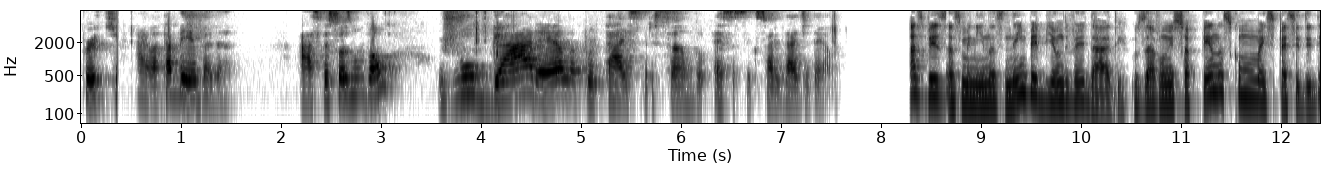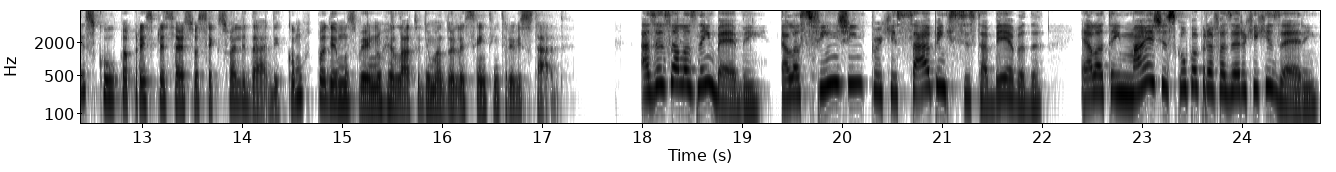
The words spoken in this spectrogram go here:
porque ah, ela tá bêbada. As pessoas não vão julgar ela por estar tá expressando essa sexualidade dela. Às vezes as meninas nem bebiam de verdade, usavam isso apenas como uma espécie de desculpa para expressar sua sexualidade, como podemos ver no relato de uma adolescente entrevistada. Às vezes elas nem bebem, elas fingem porque sabem que se está bêbada, ela tem mais desculpa para fazer o que quiserem.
